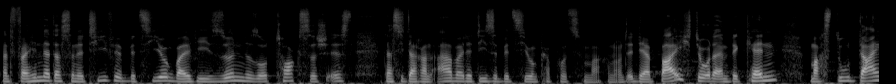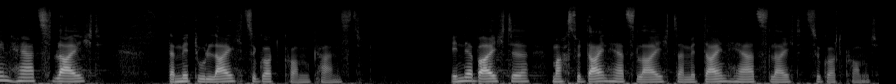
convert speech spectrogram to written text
dann verhindert das so eine tiefe Beziehung, weil die Sünde so toxisch ist, dass sie daran arbeitet, diese Beziehung kaputt zu machen. Und in der Beichte oder im Bekennen machst du dein Herz leicht, damit du leicht zu Gott kommen kannst. In der Beichte machst du dein Herz leicht, damit dein Herz leicht zu Gott kommt.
